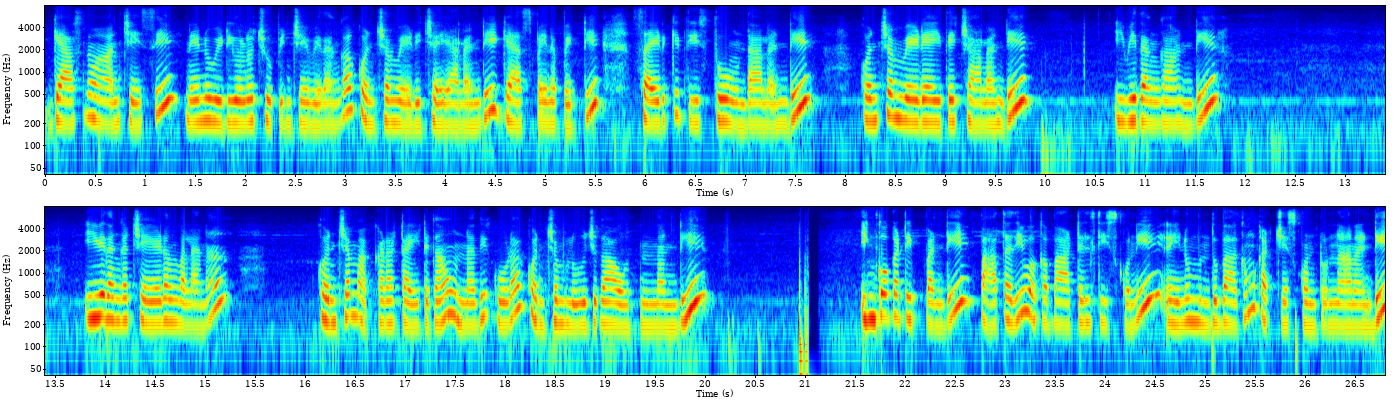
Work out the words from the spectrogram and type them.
గ్యాస్ను ఆన్ చేసి నేను వీడియోలో చూపించే విధంగా కొంచెం వేడి చేయాలండి. గ్యాస్ పైన పెట్టి సైడ్కి తీస్తూ ఉండాలండి. కొంచెం వేడి అయితే చాలండి. ఈ విధంగా అండి. ఈ విధంగా చేయడం వలన కొంచెం అక్కడ టైట్గా ఉన్నది కూడా కొంచెం లూజ్గా అవుతుందండి. ఇంకొక టిప్ అండి. పాతది ఒక బాటిల్ తీసుకొని నేను ముందు భాగం కట్ చేసుకుంటున్నానండి.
